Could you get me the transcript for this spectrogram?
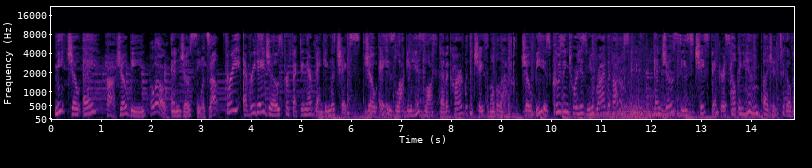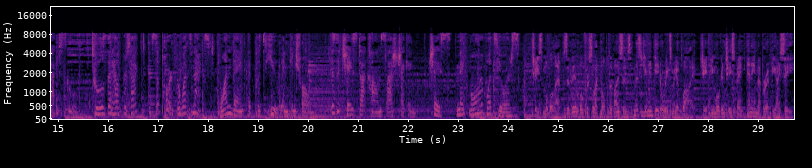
Meet Joe A, Hi. Joe B, Hello. and Joe C. What's up? Three everyday Joes perfecting their banking with Chase. Joe A is locking his lost debit card with the Chase mobile app. Joe B is cruising toward his new ride with Autosave. And Joe C's Chase Banker is helping him budget to go back to school. Tools that help protect, support for what's next. One bank that puts you in control. Visit chase.com slash checking. Chase, make more of what's yours. Chase mobile app is available for select mobile devices. Messaging and data rates may apply. JP Morgan Chase Bank and a member FDIC.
